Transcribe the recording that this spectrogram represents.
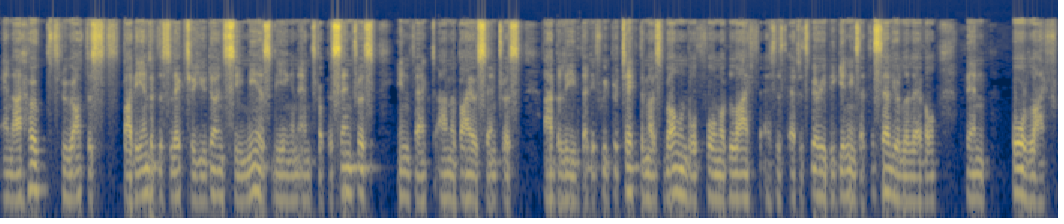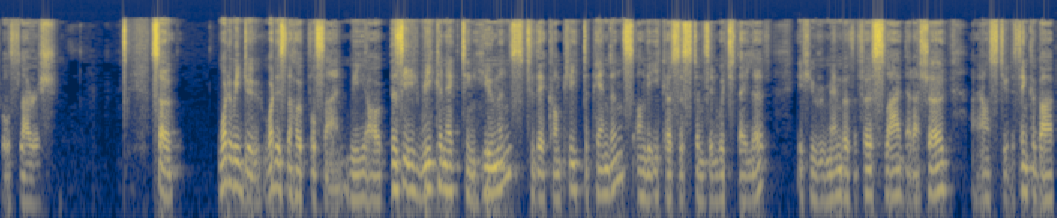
And I hope throughout this, by the end of this lecture, you don't see me as being an anthropocentrist. In fact, I'm a biocentrist I believe that if we protect the most vulnerable form of life at its, at its very beginnings at the cellular level, then all life will flourish. So what do we do? What is the hopeful sign? We are busy reconnecting humans to their complete dependence on the ecosystems in which they live. If you remember the first slide that I showed, I asked you to think about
